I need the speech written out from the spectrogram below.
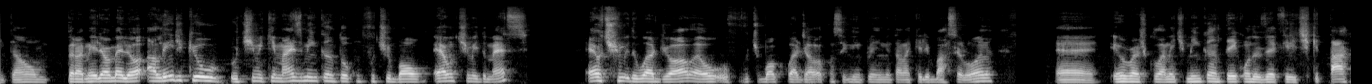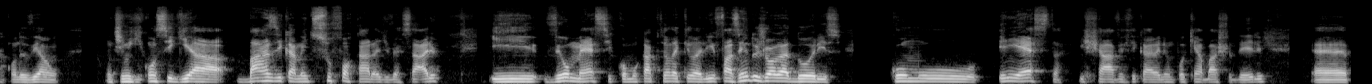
Então, para mim, ele é o melhor. Além de que o, o time que mais me encantou com futebol é o time do Messi, é o time do Guardiola, é o, o futebol que o Guardiola conseguiu implementar naquele Barcelona. É, eu, particularmente, me encantei quando eu vi aquele tic-tac, quando eu via um, um time que conseguia basicamente sufocar o adversário. E ver o Messi como capitão daquilo ali, fazendo jogadores como Iniesta e Xavi ficarem ali um pouquinho abaixo dele, é,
